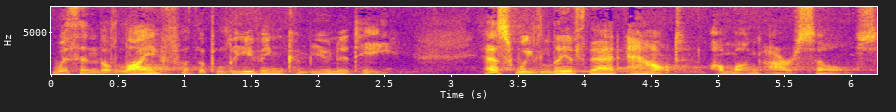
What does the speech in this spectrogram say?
within the life of the believing community as we live that out among ourselves.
